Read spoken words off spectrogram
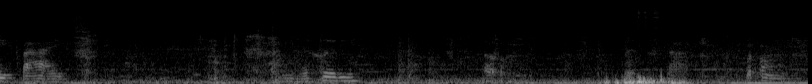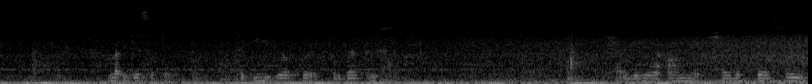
K5. I'm in a hoodie. Oh, best to stop. But um, I'm about to get something to eat real quick, some breakfast. Try to get me an omelet. Shayla's still asleep.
